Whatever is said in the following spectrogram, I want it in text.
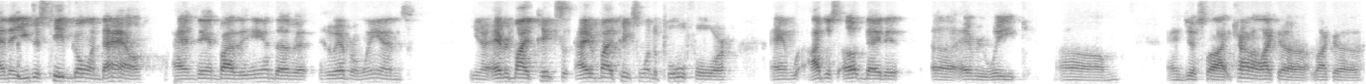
And then you just keep going down. And then by the end of it, whoever wins, you know, everybody picks everybody picks one to pull for. And I just update it uh, every week. Um, and just like kind of like a like a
